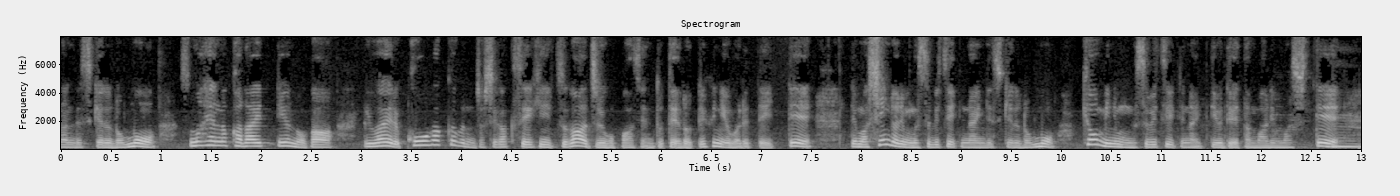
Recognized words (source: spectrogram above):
なんですけれどもその辺の課題っていうのがいわゆる工学部の女子学生比率が15%程度というふうに言われていてで、まあ、進路にも結びついてないんですけれども興味にも結びついてないっていうデータもありまして、うん。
